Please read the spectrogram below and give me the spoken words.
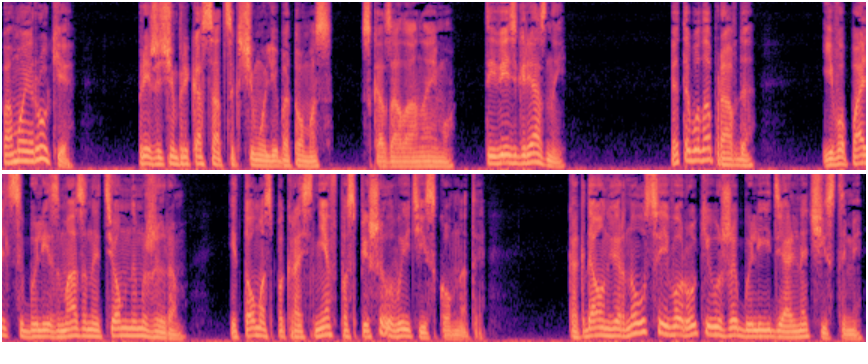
«Помой руки!» прежде чем прикасаться к чему-либо, Томас», — сказала она ему. «Ты весь грязный». Это была правда. Его пальцы были измазаны темным жиром, и Томас, покраснев, поспешил выйти из комнаты. Когда он вернулся, его руки уже были идеально чистыми,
